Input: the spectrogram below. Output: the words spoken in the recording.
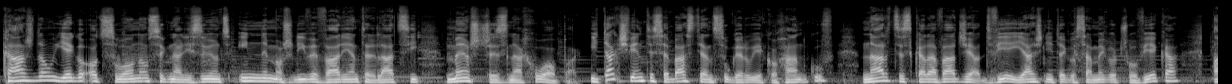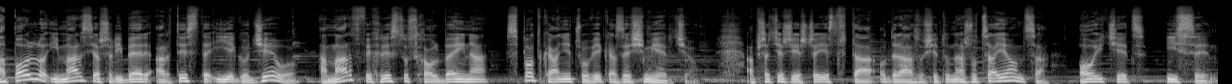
każdą jego odsłoną sygnalizując inny możliwy wariant relacji mężczyzna-chłopak. I tak święty Sebastian sugeruje kochanków, Narcyz Caravaggia dwie jaźni tego samego człowieka, Apollo i Marsjasz Ribery artystę i jego dzieło, a martwy Chrystus Holbeina spotkanie człowieka ze śmiercią. A przecież jeszcze jest ta od razu się tu narzucająca ojciec i syn.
